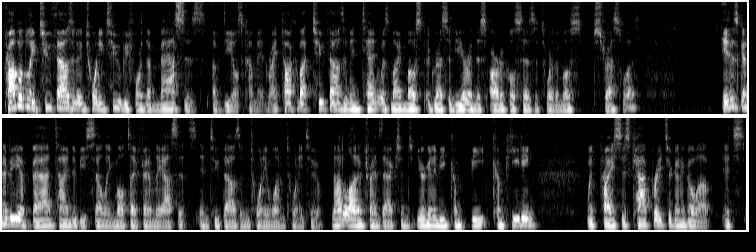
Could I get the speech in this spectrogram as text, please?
Probably 2022 before the masses of deals come in, right? Talk about 2010 was my most aggressive year, and this article says it's where the most stress was it is going to be a bad time to be selling multifamily assets in 2021 22 not a lot of transactions. You're going to be compete, competing with prices. Cap rates are going to go up. It's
